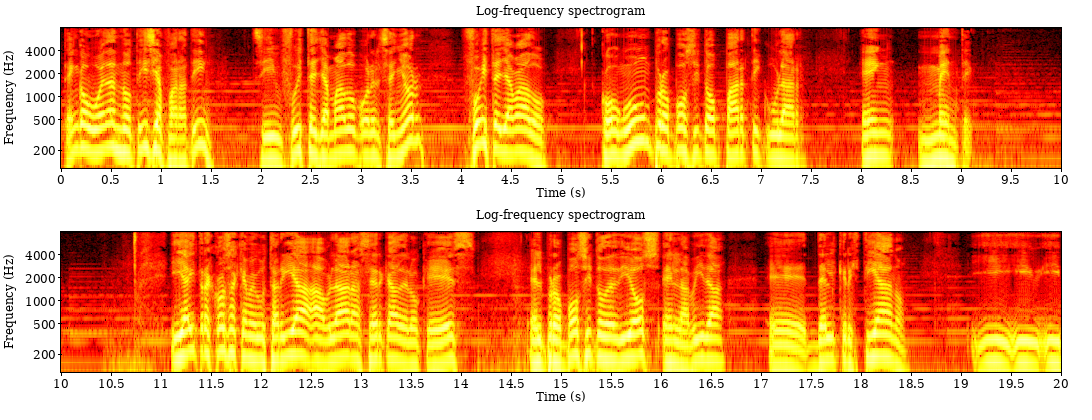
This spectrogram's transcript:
Tengo buenas noticias para ti. Si fuiste llamado por el Señor, fuiste llamado con un propósito particular en mente. Y hay tres cosas que me gustaría hablar acerca de lo que es el propósito de Dios en la vida eh, del cristiano. Y,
